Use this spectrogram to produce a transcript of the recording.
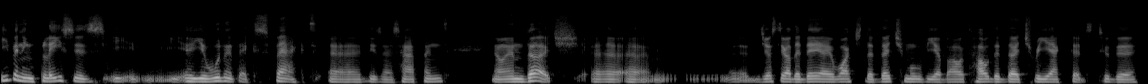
even in places you wouldn't expect uh, this has happened. You know, I'm Dutch. Uh, um, just the other day, I watched the Dutch movie about how the Dutch reacted to the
